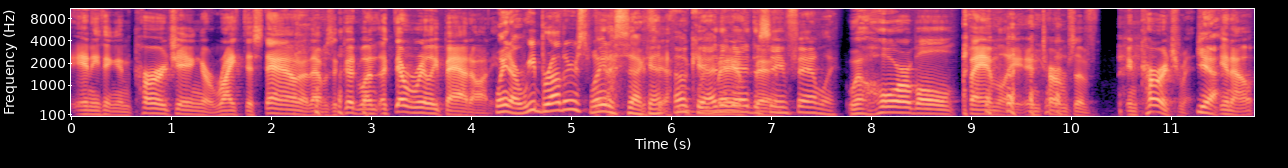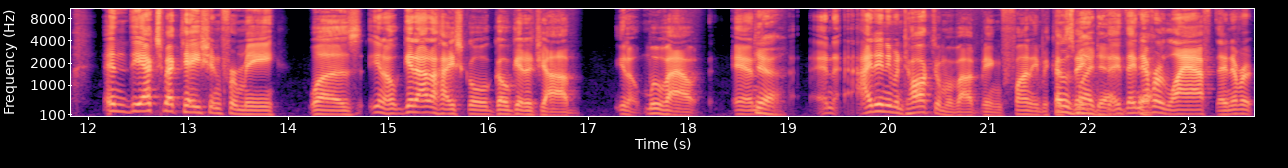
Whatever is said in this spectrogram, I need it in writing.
anything encouraging or write this down or that was a good one. Like they're really bad audience. Wait, are we brothers? Wait a second. Yeah, Okay, I think I had the same family. We're a horrible family in terms of encouragement. Yeah. You know, and the expectation for me was, you know, get out of high school, go get a job, you know, move out. And Yeah. and I didn't even talk to them about being funny because was they, my dad. they, they Yeah. never laughed. They never,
